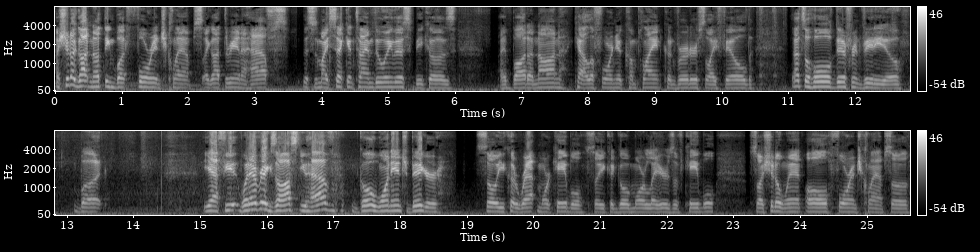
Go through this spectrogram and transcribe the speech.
I should have got nothing but four inch clamps. I got three and a halfs. This is my second time doing this because I bought a non-California compliant converter so I failed. That's a whole different video. But yeah, if you whatever exhaust you have, go one inch bigger so you could wrap more cable so you could go more layers of cable so I should have went all four inch clamps. So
